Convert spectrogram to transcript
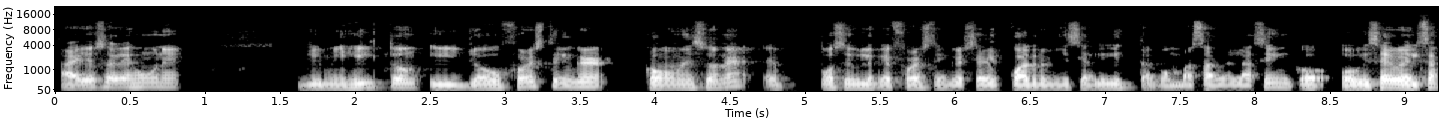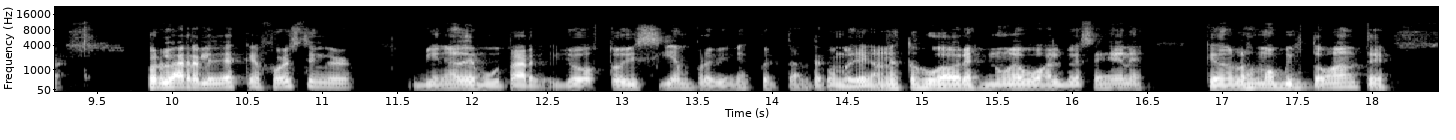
A ellos se les une Jimmy Hilton y Joe Firstinger. Como mencioné, es posible que Firstinger sea el cuadro inicialista con basado en la 5 o viceversa, pero la realidad es que Firstinger viene a debutar. Yo estoy siempre bien expectante cuando llegan estos jugadores nuevos al BCN que no los hemos visto antes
